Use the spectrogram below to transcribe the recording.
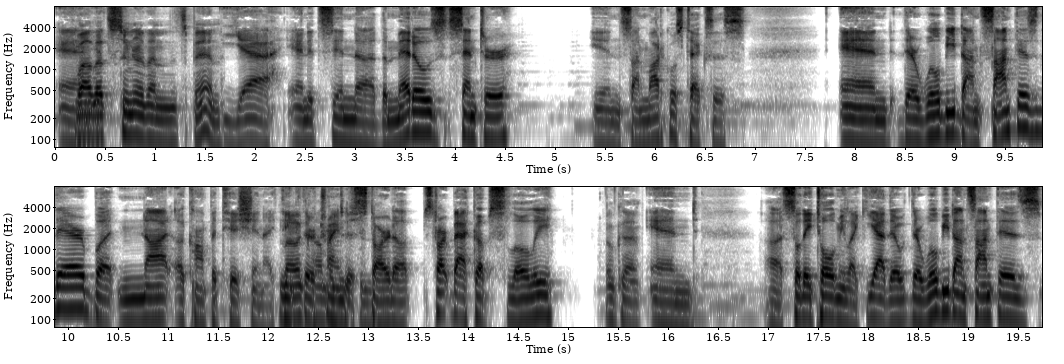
And Well, that's sooner than it's been. yeah, and it's in uh, the Meadows Center in San Marcos, Texas. And there will be danzantes there, but not a competition. I think they're trying to start up, start back up slowly. Okay. And uh, so they told me, like, yeah, there there will be danzantes,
